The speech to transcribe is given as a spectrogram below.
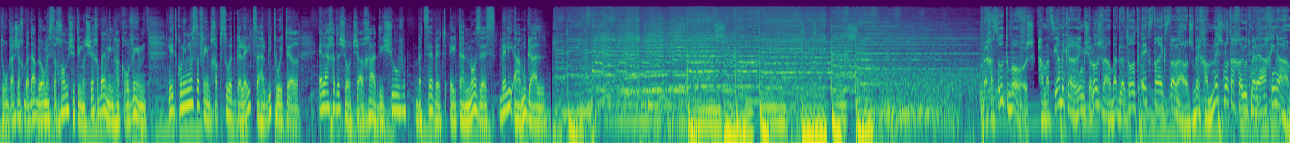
תורגש הכבדה בעומס החום שתימשך בימים הקרובים. לעדכונים נוספים חפשו את גלי צה"ל בטוויטר. אלה החדשות שערכה עדי שוב, בצוות איתן מוזס וליאם גל. בחסות בוש, המציע מקררים שלוש וארבע דלתות אקסטרה אקסטרה לארג' בחמש שנות אחריות מלאה חינם.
